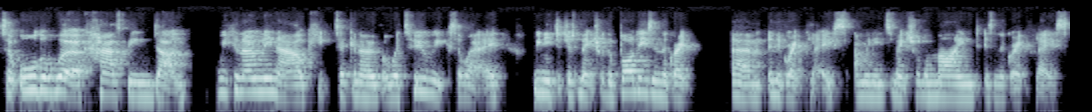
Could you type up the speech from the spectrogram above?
So all the work has been done. We can only now keep ticking over. We're two weeks away. We need to just make sure the body's in the great um, in a great place, and we need to make sure the mind is in a great place.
